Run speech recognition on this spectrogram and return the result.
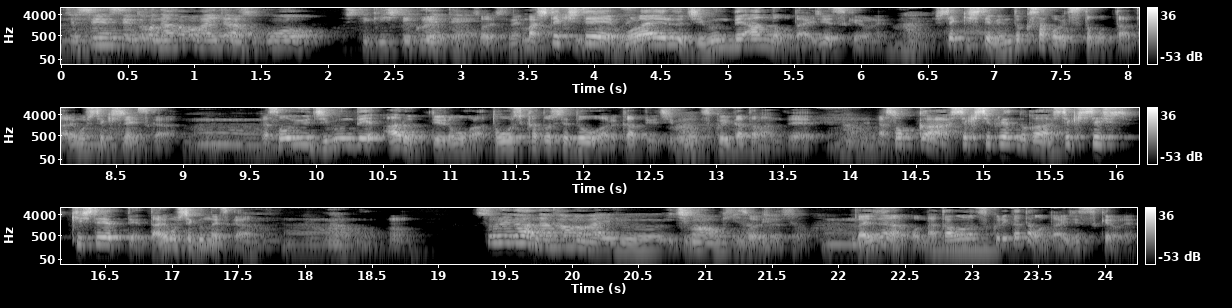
じゃあ先生とか仲間がいたらそこを指摘してくれて。そうですね。まあ指摘してもらえる自分であんのも大事ですけどね。はい。指摘してめんどくさこいつと思ったら誰も指摘しないですから。そういう自分であるっていうのも、ほら、投資家としてどうあるかっていう自分の作り方なんで、あそっか、指摘してくれんのか、指摘して、指摘してって誰もしてくんないですから。うんなるほどうん。それが仲間がいる一番大きなメリット。うん大事なのはこう仲間の作り方も大事ですけどね。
